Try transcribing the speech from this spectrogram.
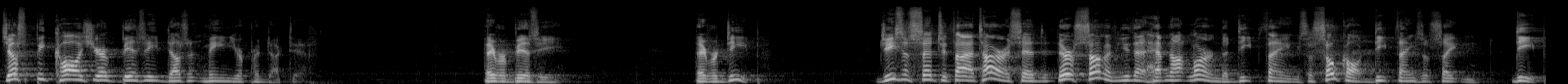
Just because you're busy doesn't mean you're productive. They were busy. They were deep. Jesus said to Thyatira, said, There are some of you that have not learned the deep things, the so called deep things of Satan. Deep.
